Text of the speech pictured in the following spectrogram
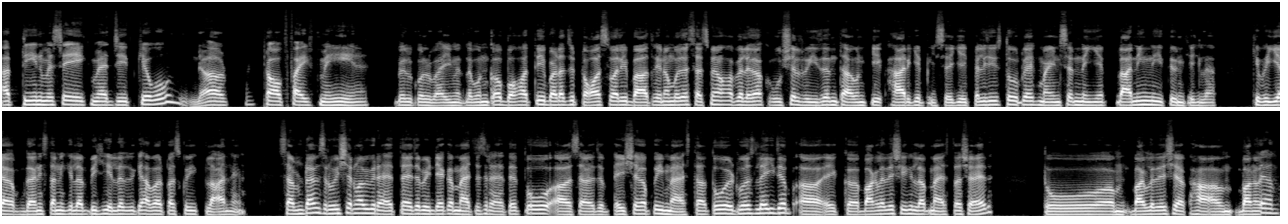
अब तीन में से एक मैच जीत के वो टॉप फाइव में ही है। बिल्कुल भाई मतलब उनका बहुत ही बड़ा जो टॉस वाली बात हुई ना, मुझे सच में वहाँ पे लगा क्रूशल रीजन था उनकी हार के पीछे की पहली चीज़ तो उनका एक माइंडसेट नहीं है प्लानिंग नहीं थी उनके खिलाफ कि भैया अफ़गानिस्तान के खिलाफ भी खेल रहे तो क्या हमारे पास कोई प्लान है? समटाइम्स रोहित शर्मा भी रहता है जब इंडिया का मैचेस रहते हैं तो जब एशिया कप का ही मैच था तो इट वॉज़ लाइक जब एक बांग्लादेश के खिलाफ मैच था शायद तो बांग्लादेश हाँ बांग्लादेश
